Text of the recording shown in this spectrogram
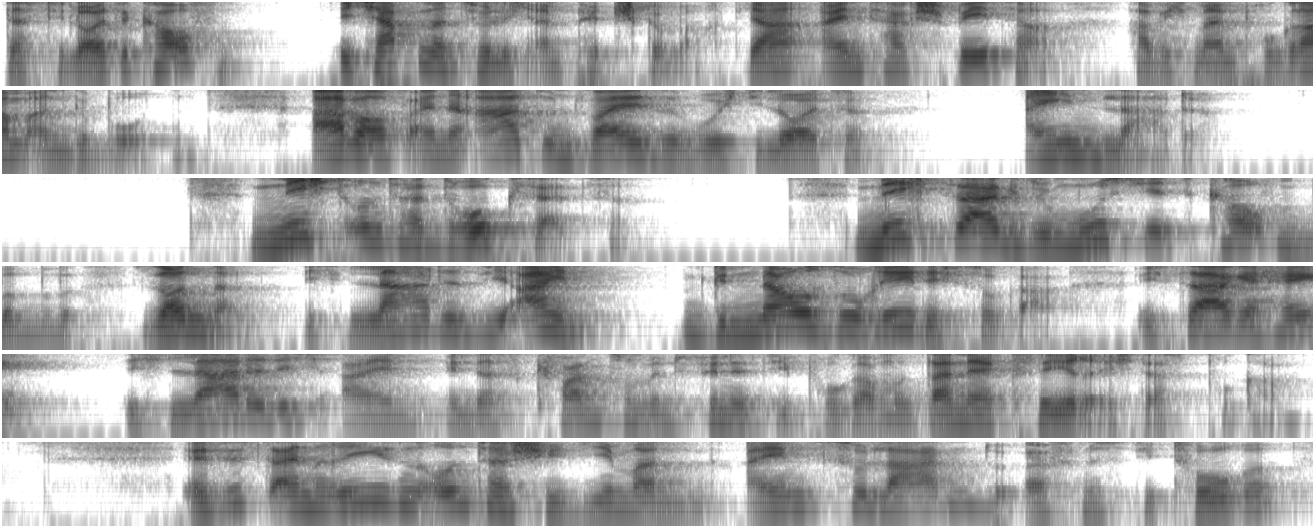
dass die Leute kaufen. Ich habe natürlich einen Pitch gemacht, ja, einen Tag später habe ich mein Programm angeboten, aber auf eine Art und Weise, wo ich die Leute einlade. Nicht unter Druck setze. Nicht sage, du musst jetzt kaufen, sondern ich lade sie ein. Und genau so rede ich sogar. Ich sage, hey, ich lade dich ein in das Quantum Infinity Programm und dann erkläre ich das Programm. Es ist ein Riesenunterschied, jemanden einzuladen, du öffnest die Tore,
